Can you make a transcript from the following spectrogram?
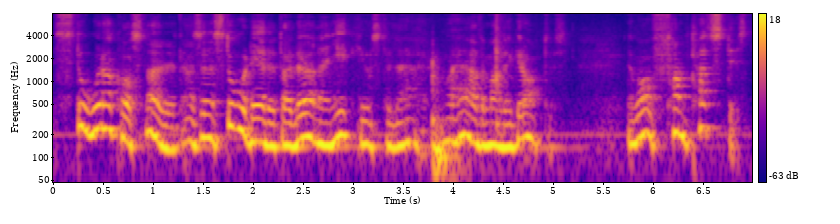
Stora kostnader, alltså en stor del av lönen gick just till det här. Och här hade man det gratis. Det var fantastiskt.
